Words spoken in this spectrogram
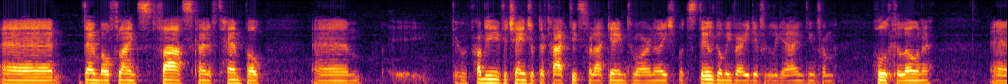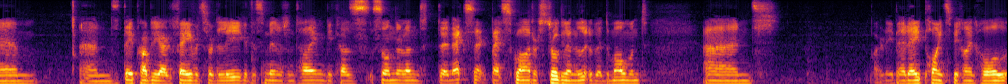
Uh, down both flanks, fast kind of tempo. Um, they would probably need to change up their tactics for that game tomorrow night, but still going to be very difficult to get anything from Hull Kelowna. Um, and they probably are the favourites for the league at this minute in time because Sunderland, the next best squad, are struggling a little bit at the moment, and are they about eight points behind Hull?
